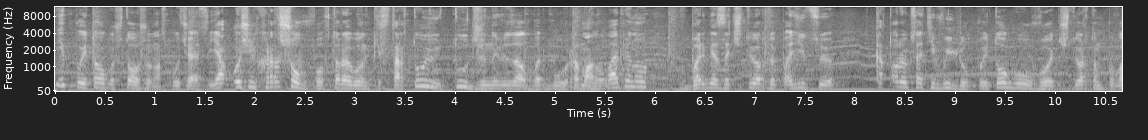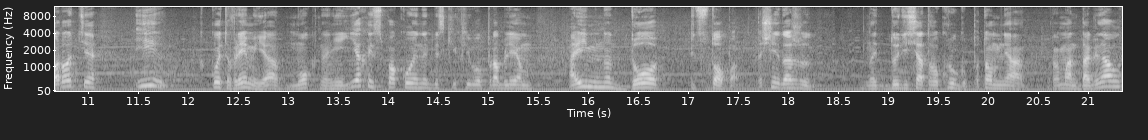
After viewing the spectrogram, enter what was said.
И по итогу что же у нас получается? Я очень хорошо во второй гонке стартую, тут же навязал борьбу Роману Лапину в борьбе за четвертую позицию, которую, кстати, выиграл по итогу в четвертом повороте. И какое-то время я мог на ней ехать спокойно, без каких-либо проблем, а именно до пидстопа. Точнее, даже до десятого круга. Потом меня Роман догнал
